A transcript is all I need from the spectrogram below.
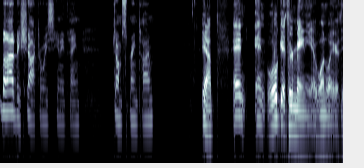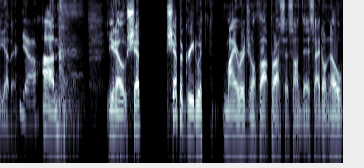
but I'd be shocked if we see anything come springtime. Yeah, and and we'll get through Mania one way or the other. Yeah. Um, you know, Shep Shep agreed with my original thought process on this. I don't know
